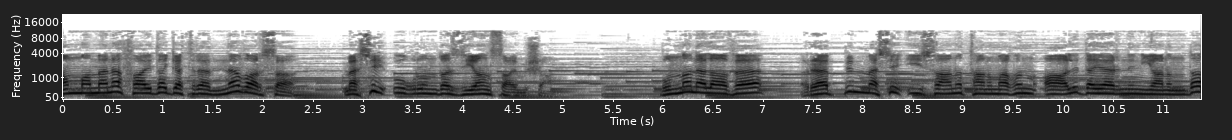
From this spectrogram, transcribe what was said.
Amma mənə fayda gətirən nə varsa, Məsih uğrunda ziyan saymışam. Bundan əlavə, Rəbbim Məsih İsanı tanımağın ali dəyərinin yanında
